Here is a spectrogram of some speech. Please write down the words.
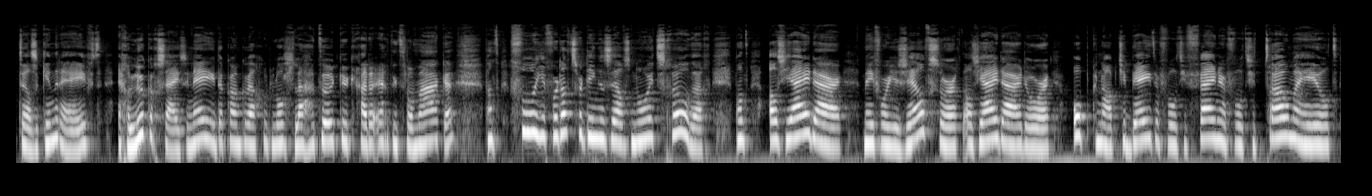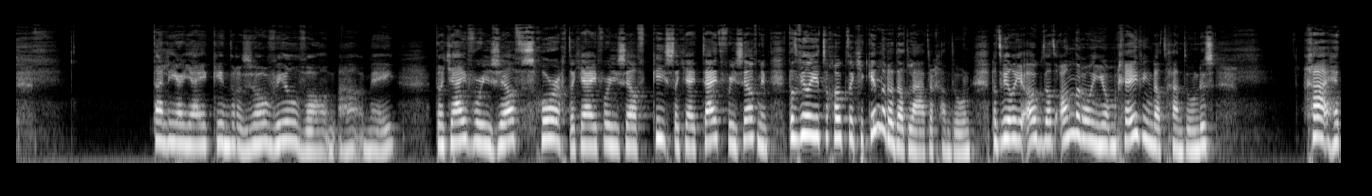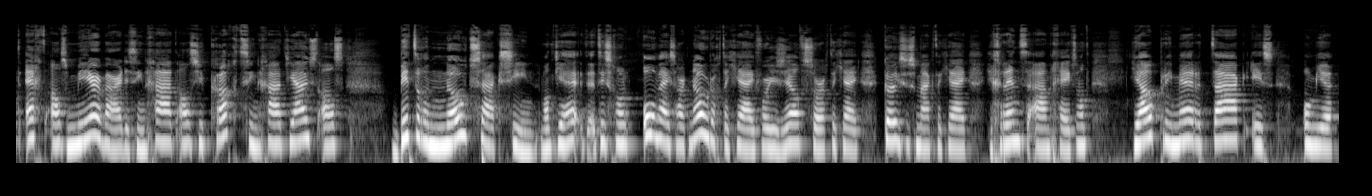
terwijl ze kinderen heeft. En gelukkig zei ze: Nee, dat kan ik wel goed loslaten. Ik ga er echt iets van maken. Want voel je voor dat soort dingen zelfs nooit schuldig. Want als jij daarmee voor jezelf zorgt, als jij daardoor opknapt, je beter voelt, je fijner voelt, je trauma heelt. Daar leer jij je kinderen zoveel van uh, mee. Dat jij voor jezelf zorgt, dat jij voor jezelf kiest, dat jij tijd voor jezelf neemt. Dat wil je toch ook dat je kinderen dat later gaan doen? Dat wil je ook dat anderen in je omgeving dat gaan doen. Dus ga het echt als meerwaarde zien. Ga het als je kracht zien. Ga het juist als bittere noodzaak zien. Want je, het is gewoon onwijs hard nodig dat jij voor jezelf zorgt. Dat jij keuzes maakt. Dat jij je grenzen aangeeft. Want jouw primaire taak is om je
